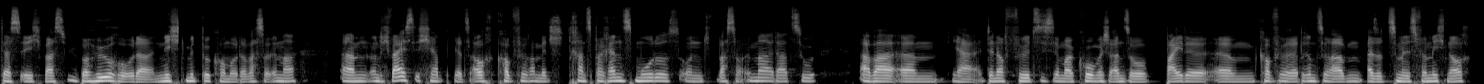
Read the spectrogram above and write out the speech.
dass ich was überhöre oder nicht mitbekomme oder was auch immer. Ähm, und ich weiß, ich habe jetzt auch Kopfhörer mit Transparenzmodus und was auch immer dazu. Aber ähm, ja, dennoch fühlt es sich immer komisch an, so beide ähm, Kopfhörer drin zu haben, also zumindest für mich noch,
